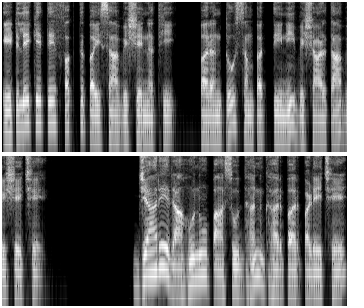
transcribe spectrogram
એટલે કે તે ફક્ત પૈસા વિશે નથી, પરંતુ સંપત્તિની વિશાળતા વિશે છે. જ્યારે રાહુનું પાસું ધન ઘર પર પડે છે,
